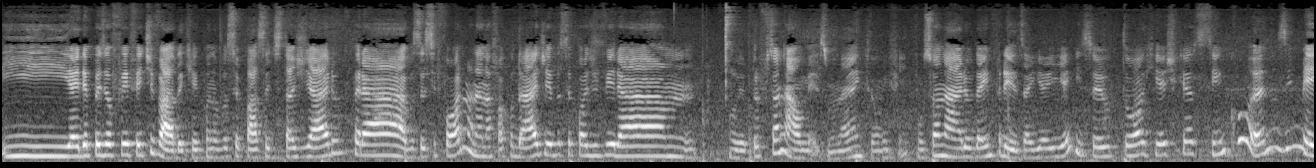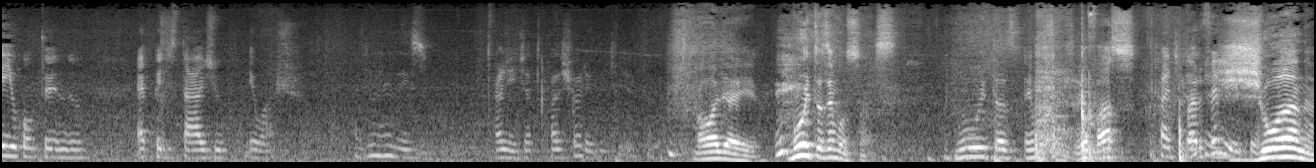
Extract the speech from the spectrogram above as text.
E aí depois eu fui efetivada, que é quando você passa de estagiário para você se forma né, na faculdade, aí você pode virar hum, profissional mesmo, né? Então, enfim, funcionário da empresa. E aí é isso, eu tô aqui acho que há cinco anos e meio contando época de estágio, eu acho. Mais ou menos isso. A gente já tô quase chorando aqui. Olha aí. Muitas emoções. Muitas emoções. Eu faço. Pode para o Felipe. Joana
